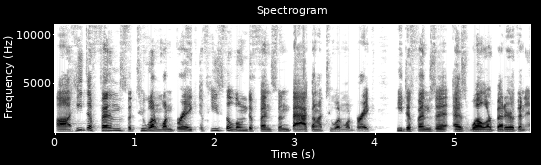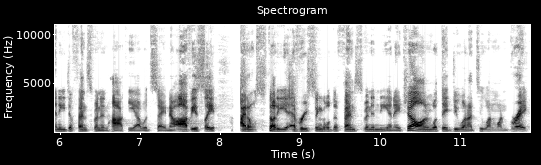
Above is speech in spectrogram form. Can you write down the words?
Uh, he defends the two on one break. If he's the lone defenseman back on a two on one break, he defends it as well or better than any defenseman in hockey, I would say. Now, obviously, I don't study every single defenseman in the NHL and what they do on a two on one break,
